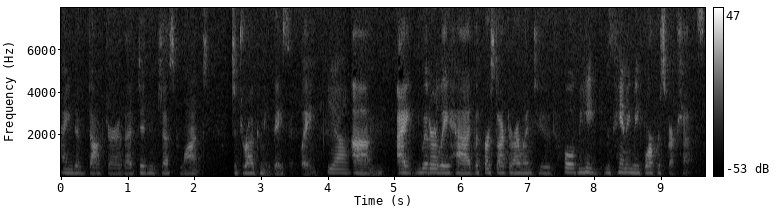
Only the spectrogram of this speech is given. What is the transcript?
kind of doctor that didn't just want to drug me basically. Yeah. Um, I literally had the first doctor I went to told me he was handing me four prescriptions,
